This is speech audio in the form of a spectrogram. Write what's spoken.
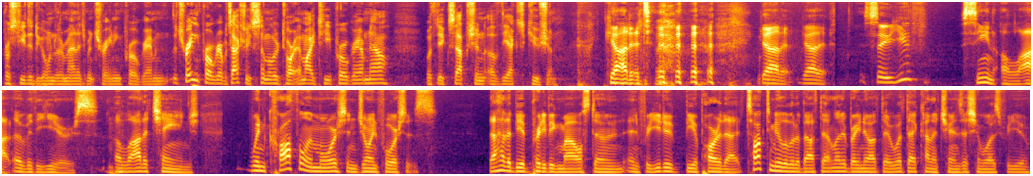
proceeded to go into their management training program. And the training program was actually similar to our MIT program now with the exception of the execution. Got it. got it. Got it. So you've seen a lot over the years, mm-hmm. a lot of change. When Crothall and Morrison joined forces, that had to be a pretty big milestone. And for you to be a part of that, talk to me a little bit about that and let everybody know out there what that kind of transition was for you.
